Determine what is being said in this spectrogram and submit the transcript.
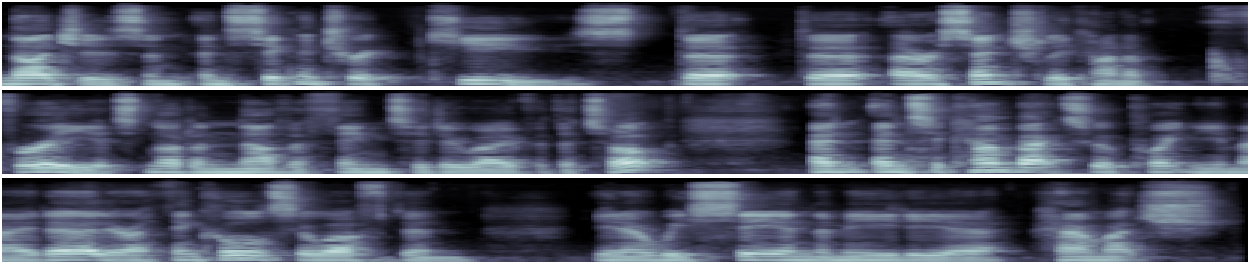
nudges and, and signature cues that, that are essentially kind of free. It's not another thing to do over the top. And, and to come back to a point you made earlier, I think all too often, you know, we see in the media how much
